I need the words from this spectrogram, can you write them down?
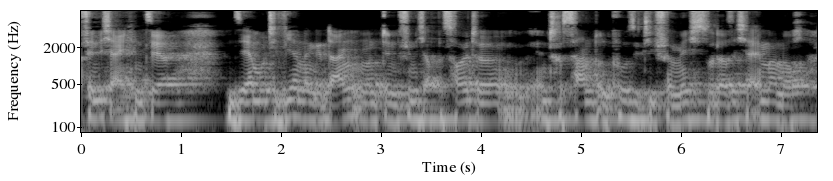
finde ich eigentlich einen sehr, einen sehr motivierenden Gedanken und den finde ich auch bis heute interessant und positiv für mich, so dass ich ja immer noch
